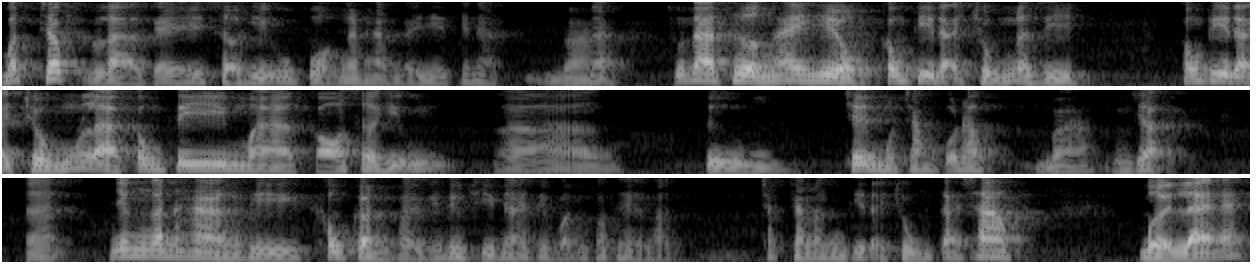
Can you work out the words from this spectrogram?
bất chấp là cái sở hữu của ngân hàng đấy như thế nào. Vâng. Đấy. Chúng ta thường hay hiểu công ty đại chúng là gì? Công ty đại chúng là công ty mà có sở hữu uh, từ trên 100 cổ đông. Vâng. Đúng chưa? Đấy. Nhưng ngân hàng thì không cần phải cái tiêu chí này thì vẫn có thể là chắc chắn là công ty đại chúng. Tại sao? Bởi lẽ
